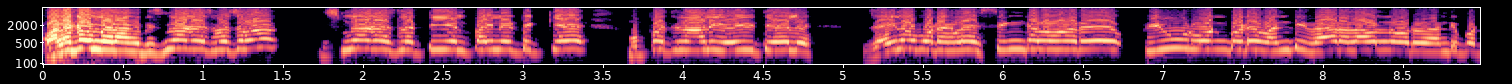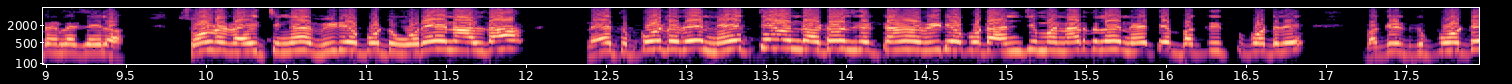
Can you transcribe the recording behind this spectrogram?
வணக்கம் நாங்க பிஸ்மிலா காசு பேசுறோம். பிஸ்மிலா காசுல டிஎன் பதினெட்டு கே முப்பத்தி நாலு எழுபத்தி ஏழு ஜெயிலோ போட்டாங்களே சிங்கிள் ஓனரு பியூர் ஒன்படு வண்டி வேற லெவல்னு ஒரு வண்டி போட்டாங்களே ஜெயிலோ. சோல்டர் ஆயிடுச்சுங்க வீடியோ போட்டு ஒரே நாள் தான் நேத்து போட்டது நேத்தே வந்து அட்வான்ஸ் கட்டினாங்க. வீடியோ போட்டு அஞ்சு மணி நேரத்துல நேத்தே பக்ரீத்க்கு போட்டது. பக்ரீத்க்கு போட்டு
